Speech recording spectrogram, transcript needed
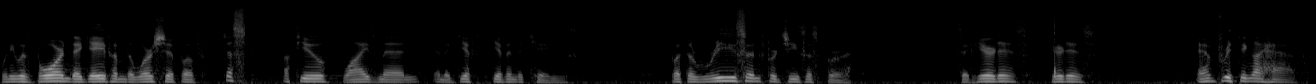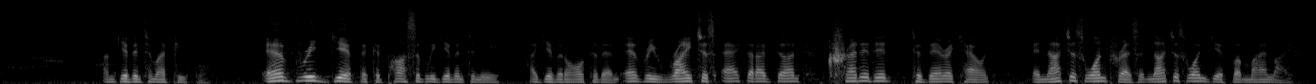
When he was born, they gave him the worship of just a few wise men and the gift given to kings. But the reason for Jesus' birth said, Here it is, here it is. Everything I have, I'm given to my people. Every gift that could possibly be given to me, I give it all to them. Every righteous act that I've done, credited to their account. And not just one present, not just one gift, but my life.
